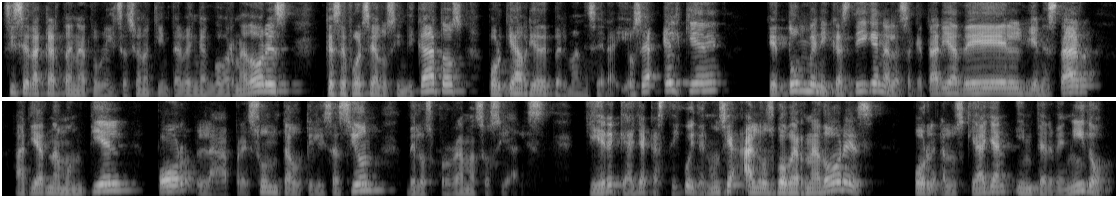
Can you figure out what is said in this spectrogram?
si se da carta de naturalización a que intervengan gobernadores, que se fuerce a los sindicatos, ¿por qué habría de permanecer ahí? O sea, él quiere que tumben y castiguen a la secretaria del Bienestar, Ariadna Montiel, por la presunta utilización de los programas sociales quiere que haya castigo y denuncia a los gobernadores, por, a los que hayan intervenido,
